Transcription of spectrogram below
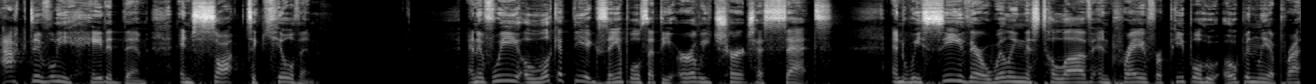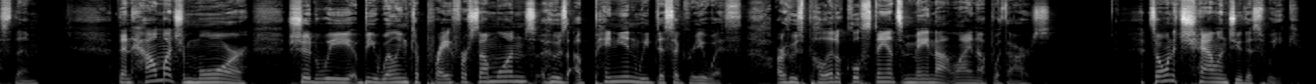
actively hated them and sought to kill them. And if we look at the examples that the early church has set, and we see their willingness to love and pray for people who openly oppress them, then how much more should we be willing to pray for someone's whose opinion we disagree with or whose political stance may not line up with ours? So I want to challenge you this week.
